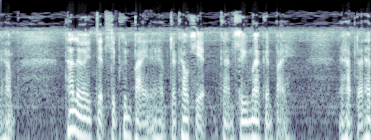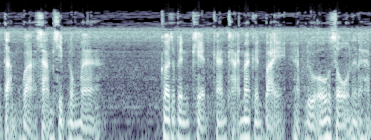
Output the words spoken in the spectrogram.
นะครับ ถ้าเลยเจ็ดสิบขึ้นไปนะครับ จะเข้าเขตการซื้อมากเกินไปนะครับ แต่ถ้าต่ำกว่าสามสิบลงมา ก็จะเป็นเขตการขายมากเกินไปครับดูโอโซนนะครับ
